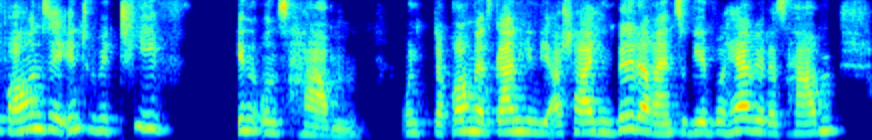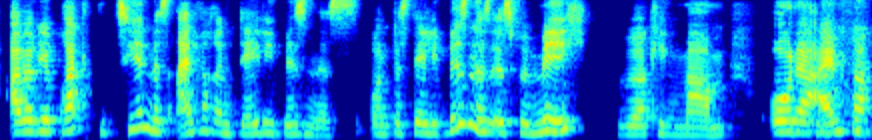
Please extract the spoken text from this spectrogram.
Frauen sehr intuitiv in uns haben. Und da brauchen wir jetzt gar nicht in die archaischen Bilder reinzugehen, woher wir das haben, aber wir praktizieren das einfach im Daily Business. Und das Daily Business ist für mich Working Mom oder einfach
